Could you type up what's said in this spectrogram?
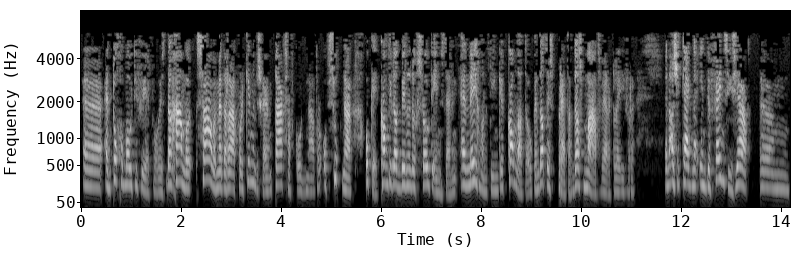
uh, en toch gemotiveerd voor is. Dan gaan we samen met de Raad voor de Kinderbescherming, taakstrafcoördinator, op zoek naar, oké, kan hij dat binnen de gesloten instelling? En 9 van de 10 keer kan dat ook. En dat is prettig, dat is maatwerk leveren. En als je kijkt naar interventies, ja, um,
